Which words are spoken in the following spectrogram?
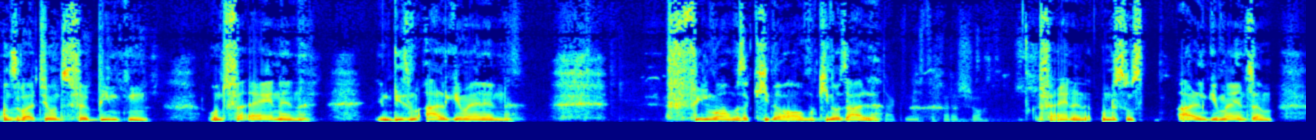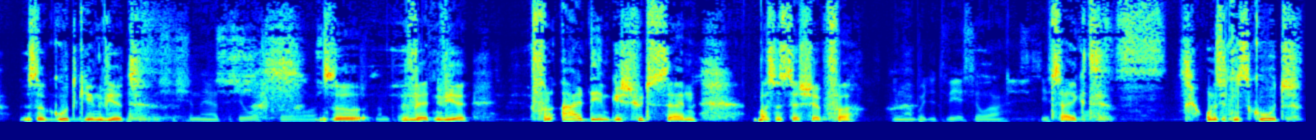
Und sobald wir uns verbinden und vereinen in diesem allgemeinen Filmraum, unser also Kinoraum, Kinosaal. vereinen und es uns allen gemeinsam so gut gehen wird, so werden wir von all dem geschützt sein, was uns der Schöpfer zeigt. Und es wird uns gut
